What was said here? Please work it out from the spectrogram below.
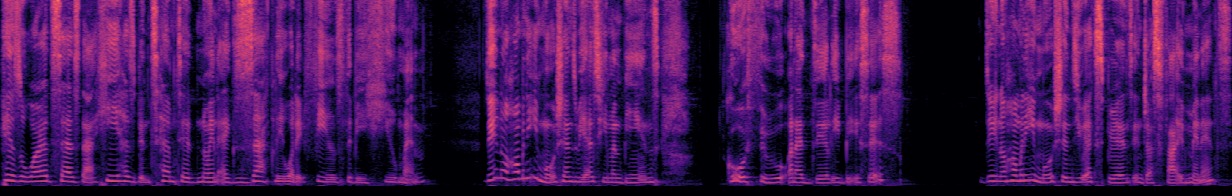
His word says that he has been tempted knowing exactly what it feels to be human. Do you know how many emotions we as human beings go through on a daily basis? Do you know how many emotions you experience in just five minutes?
